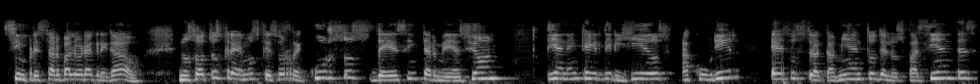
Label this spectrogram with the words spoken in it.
sin prestar valor agregado. Nosotros creemos que esos recursos de esa intermediación tienen que ir dirigidos a cubrir esos tratamientos de los pacientes,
